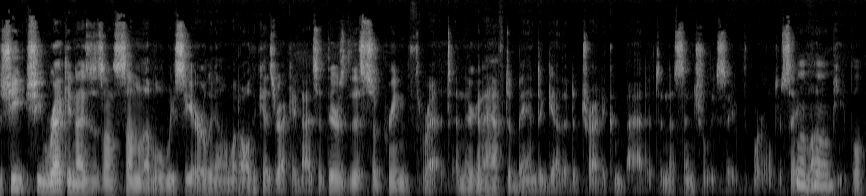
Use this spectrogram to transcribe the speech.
She she recognizes on some level we see early on what all the kids recognize that there's this supreme threat, and they're going to have to band together to try to combat it and essentially save the world or save a lot of Mhm. people.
